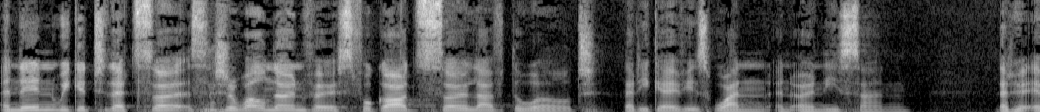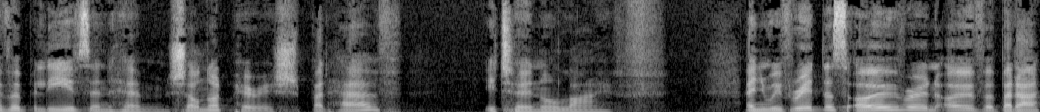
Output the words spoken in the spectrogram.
And then we get to that so, such a well known verse For God so loved the world that he gave his one and only Son, that whoever believes in him shall not perish, but have eternal life. And we've read this over and over, but I,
